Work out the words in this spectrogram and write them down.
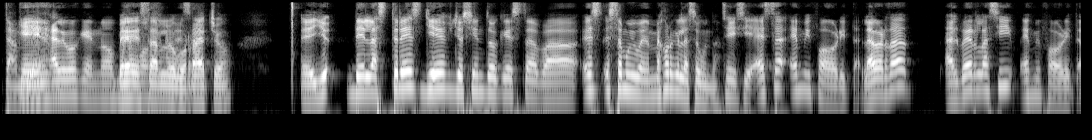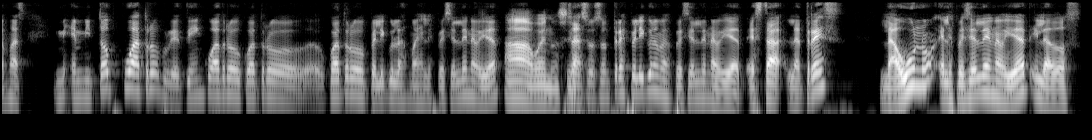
También que es algo que no ve de vemos, exacto. borracho. Eh, yo, de las tres, Jeff, yo siento que esta va. Es, está muy buena, mejor que la segunda. Sí, sí, esta es mi favorita. La verdad, al verla así, es mi favorita. Más, en mi top 4, porque tienen cuatro, cuatro, cuatro películas más el especial de Navidad. Ah, bueno, sí. O sea, son, son tres películas más especial de Navidad. Está la 3, la 1, el especial de Navidad y la 2.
